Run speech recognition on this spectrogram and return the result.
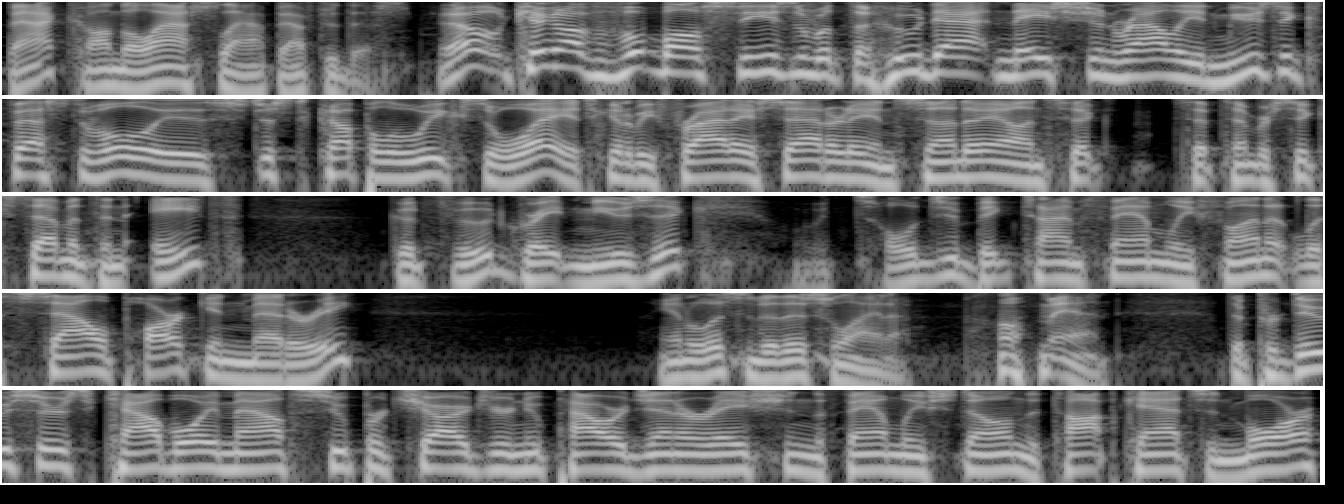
Back on the last lap after this. Well, kickoff of football season with the Who Dat Nation Rally and Music Festival is just a couple of weeks away. It's going to be Friday, Saturday, and Sunday on September 6th, 7th, and 8th. Good food, great music. We told you, big time family fun at LaSalle Park in Metairie. You're going to listen to this lineup. Oh, man. The producers, Cowboy Mouth, Supercharger, New Power Generation, The Family Stone, The Top Cats, and more.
